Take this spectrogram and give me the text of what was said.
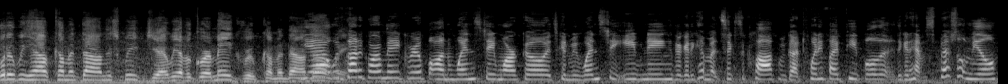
What do we have coming down this week, Jen? We have a gourmet group coming down. Yeah, we've we? got a gourmet group on Wednesday, Marco. It's going to be Wednesday evening. They're going to come at 6 o'clock. We've got 25 people. They're going to have a special meal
